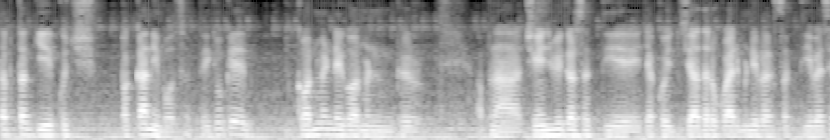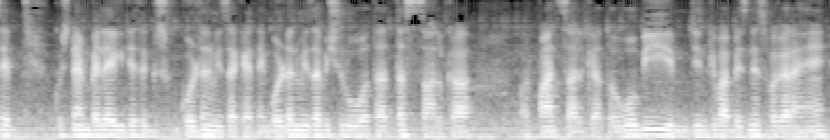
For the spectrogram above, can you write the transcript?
तब तक ये कुछ पक्का नहीं बोल सकते, क्योंकि गवर्नमेंट है गवर्नमेंट फिर अपना चेंज भी कर सकती है, या कोई ज़्यादा रिक्वायरमेंट भी रख सकती है। वैसे, कुछ टाइम पहले जैसे गोल्डन वीज़ा कहते हैं। गोल्डन वीज़ा भी शुरू हुआ था दस साल का और पाँच साल का। तो वो भी जिनके पास बिज़नेस वगैरह हैं,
